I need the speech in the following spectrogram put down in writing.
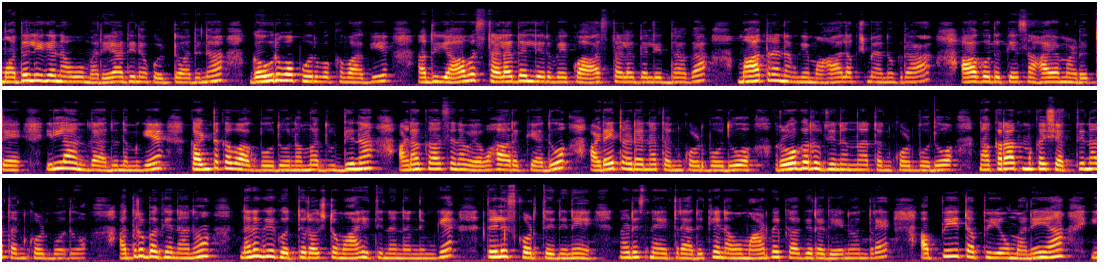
ಮೊದಲಿಗೆ ನಾವು ಮರ್ಯಾದೆನ ಕೊಟ್ಟು ಅದನ್ನು ಗೌರವಪೂರ್ವಕವಾಗಿ ಅದು ಯಾವ ಸ್ಥಳದಲ್ಲಿರಬೇಕು ಆ ಸ್ಥಳದಲ್ಲಿದ್ದಾಗ ಮಾತ್ರ ನಮಗೆ ಮಹಾಲಕ್ಷ್ಮಿ ಅನುಗ್ರಹ ಆಗೋದಕ್ಕೆ ಸಹಾಯ ಮಾಡುತ್ತೆ. ಇಲ್ಲ ಅಂದರೆ ಅದು ನಮಗೆ ಕಂಟಕವಾಗ್ಬೋದು. ನಮ್ಮ ದುಡ್ಡಿನ ಹಣಕಾಸಿನ ವ್ಯವಹಾರಕ್ಕೆ ಅದು ಅಡೆತಡೆನ ತಂದುಕೊಡ್ಬೋದು. ರೋಗ ರುಜಿನನ್ನು ತಂದುಕೊಡ್ಬೋದು. ನಕಾರಾತ್ಮಕ ಶಕ್ತಿನ ತಂದುಕೊಡ್ಬೋದು. ಅದ್ರ ಬಗ್ಗೆ ನಾನು ನನಗೆ ಗೊತ್ತಿರೋಷ್ಟು ಮಾಹಿತಿನ ನಾನು ನಿಮಗೆ ತಿಳಿಸ್ಕೊಡ್ತಿದ್ದೀನಿ. ನೋಡಿ ಸ್ನೇಹಿತರೆ, ಅದಕ್ಕೆ ನಾವು ಮಾಡಬೇಕಾಗಿರೋದು ಏನು ಅಂದರೆ ಅಪ್ಪಿ ತಪ್ಪಿಯು ಮನೆಯ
